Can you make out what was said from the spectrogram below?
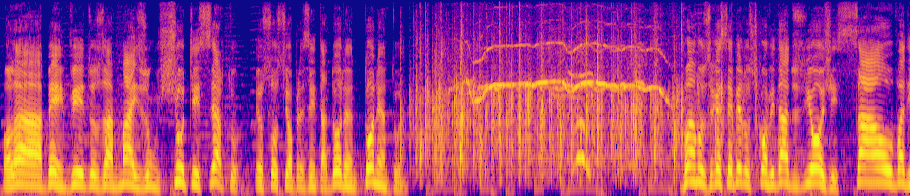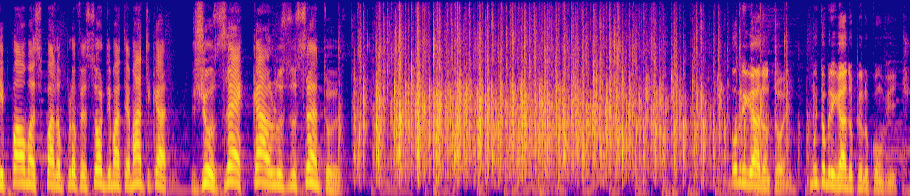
Olá, bem-vindos a mais um Chute Certo. Eu sou seu apresentador, Antônio Antunes. Vamos receber os convidados de hoje. Salva de palmas para o professor de matemática, José Carlos dos Santos. Obrigado, Antônio. Muito obrigado pelo convite.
